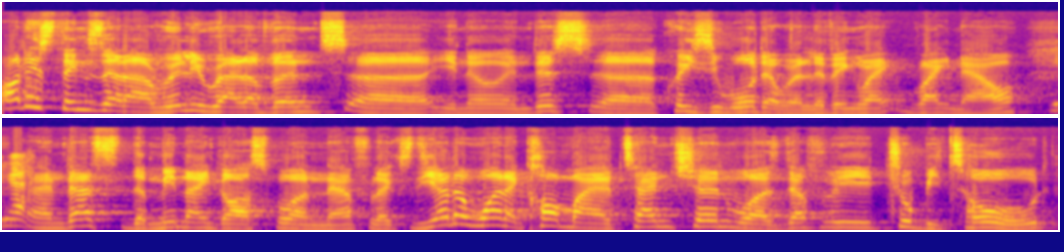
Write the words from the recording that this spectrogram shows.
all these things that are really relevant, uh, you know, in this uh, crazy world that we're living right right now. Yeah. And that's the Midnight Gospel on Netflix. The other one that caught my attention was definitely Truth Be Told.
